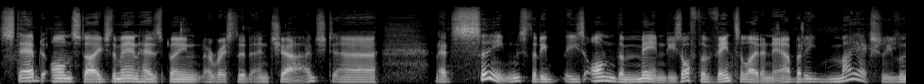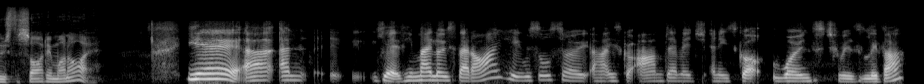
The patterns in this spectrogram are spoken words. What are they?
stabbed on stage. The man has been arrested and charged. Uh, and it seems that he, he's on the mend. He's off the ventilator now, but he may actually lose the sight in one eye. Yeah, uh, and yeah, he may lose that eye. He was also uh, he's got arm damage and he's got wounds to his liver.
